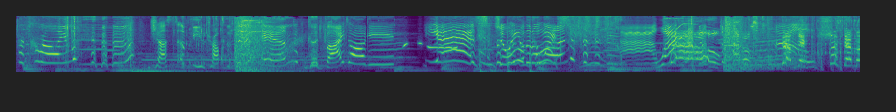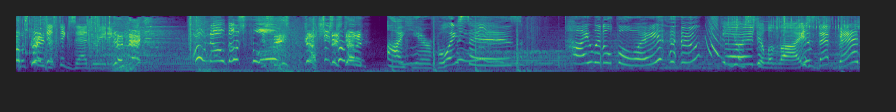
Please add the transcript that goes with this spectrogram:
for crime. Just a few drops of this, and goodbye, doggy. Yes! Enjoy, little one. Ah, what? Oh! oh stop that! My stepmama's crazy! Just exaggerating. You're next! Oh no, those fools! You see? Go! She's, coming! I hear voices. Hi, little boy. You're still alive. Is that bad?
